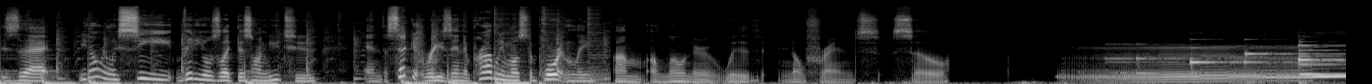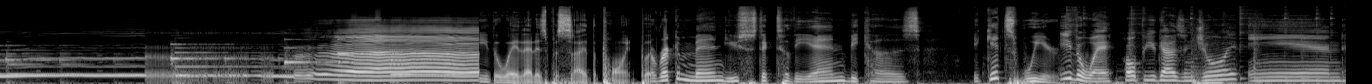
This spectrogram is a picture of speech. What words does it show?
is that you don't really see videos like this on YouTube. And the second reason, and probably most importantly, I'm a loner with no friends, so. Either way, that is beside the point, but I recommend you stick to the end because it gets weird. Either way, hope you guys enjoy, and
